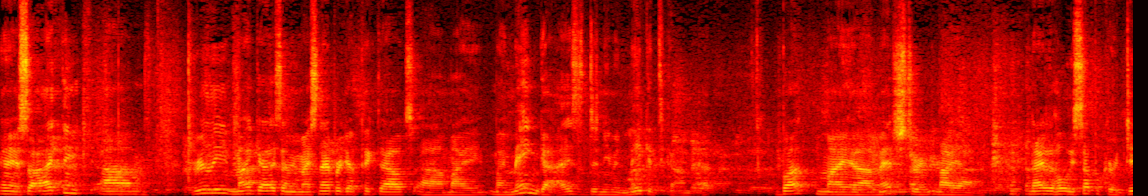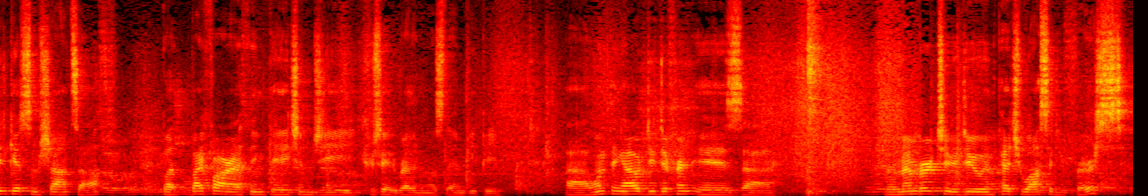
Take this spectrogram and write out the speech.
Anyway, so I think um, really my guys, I mean, my sniper got picked out. Uh, my, my main guys didn't even make it to combat. But my uh, Magister, my uh, Knight of the Holy Sepulchre did get some shots off. But by far, I think the HMG Crusader Brethren was the MVP. Uh, one thing I would do different is uh, remember to do Impetuosity first.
